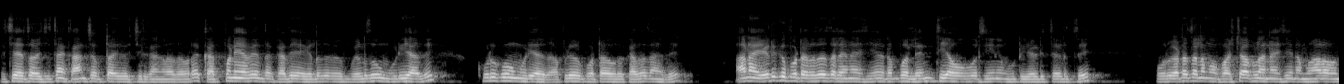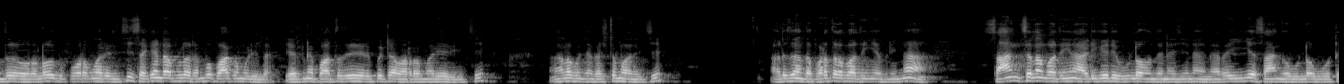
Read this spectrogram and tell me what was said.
விஷயத்தை வச்சு தான் கான்செப்டாக வச்சுருக்காங்களே தவிர கற்பனையாகவே இந்த கதையை எழுத எழுதவும் முடியாது. கொடுக்கவும் முடியாது. அப்படி ஒரு கதை தான் இது. ஆனால் எடுக்கப்பட்ட விதத்தில் என்ன செய்யும்? ரொம்ப லென்த்தியாக ஒவ்வொரு சீனும் போட்டு எடுத்து எடுத்து. ஒரு கட்டத்தில் நம்ம ஃபஸ்ட் ஹாப்பில் என்ன செய்யும்? நம்மளால் வந்து ஓரளவுக்கு போகிற மாதிரி இருந்துச்சு. செகண்ட் ஹாப்பில் ரொம்ப பார்க்க முடியல. ஏற்கனவே பார்த்ததே ரிப்பீட்டாக வர்ற மாதிரியே இருந்துச்சு. அதனால் கொஞ்சம் கஷ்டமாக இருந்துச்சு. அடுத்து அந்த படத்தில் பார்த்தீங்க அப்படின்னா சாங்ஸ் எல்லாம் பார்த்தீங்கன்னா அடிக்கடி உள்ளே வந்து என்ன செய்யணும் நிறைய சாங்கை உள்ளே போட்டு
